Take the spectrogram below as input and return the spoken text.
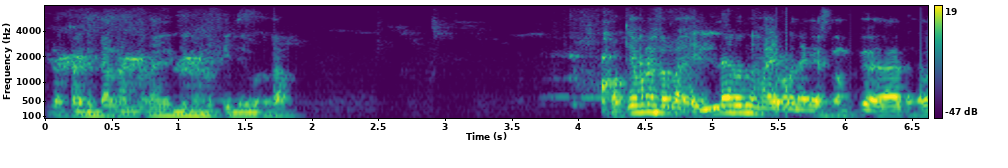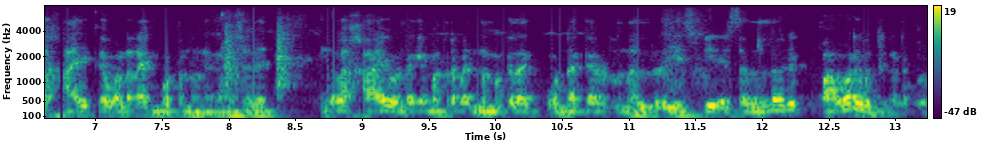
ഇതൊക്കെ എടുക്കാൻ നമ്മൾ ഒന്ന് ഫില്ല് ചെയ്ത് കൊടുക്കാം. ഓക്കെ ഫ്രണ്ട്സ് അപ്പൊ എല്ലാവരും ഒന്ന് ഹായ് പറഞ്ഞ കേസ് നമുക്ക് നിങ്ങളെ ഹായ് ഒക്കെ വളരെ ഇമ്പോർട്ടന്റ് ആണ്. കാരണം വെച്ചാൽ നിങ്ങളെ ഹായ് ഉണ്ടെങ്കിൽ മാത്രമേ നമുക്ക് അതൊക്കെ ഉണ്ടാക്കാനുള്ള നല്ലൊരു എക്സ്പീരിയൻസ് നല്ലൊരു പവർ കിട്ടും കേട്ടോ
